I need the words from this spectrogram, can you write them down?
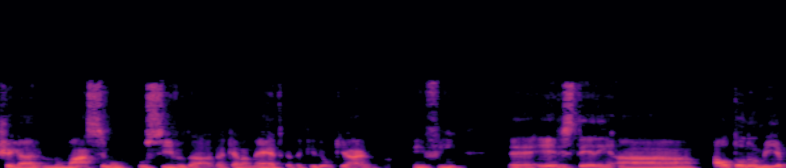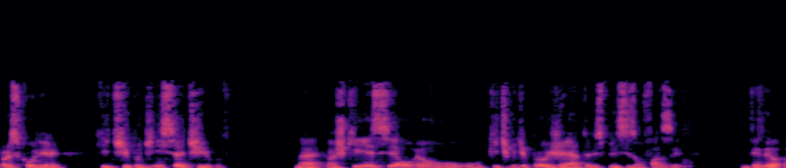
chegar no máximo possível da, daquela métrica, daquele OKR, enfim, é, eles terem a autonomia para escolher que tipo de iniciativa, né? Acho que esse é o, é o, o, que tipo de projeto eles precisam fazer, entendeu?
